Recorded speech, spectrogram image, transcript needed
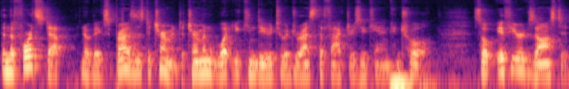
Then the fourth step no big surprise is determine. Determine what you can do to address the factors you can control. So if you're exhausted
